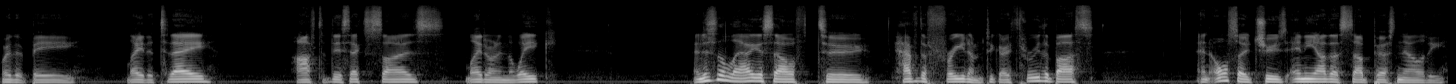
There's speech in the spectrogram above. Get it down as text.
whether it be later today, after this exercise, later on in the week. And just allow yourself to have the freedom to go through the bus and also choose any other sub personality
